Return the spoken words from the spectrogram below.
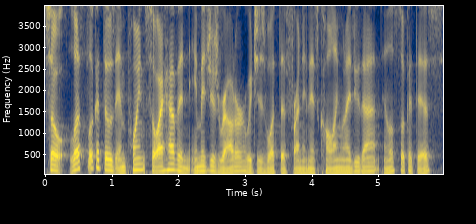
So let's look at those endpoints. So I have an images router, which is what the front end is calling when I do that. And let's look at this.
